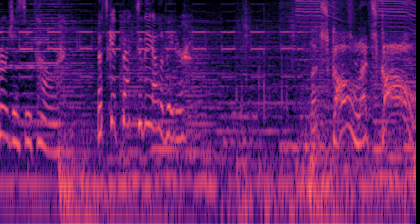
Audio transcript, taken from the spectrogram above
Emergency power. Let's get back to the elevator. Let's go, let's go!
